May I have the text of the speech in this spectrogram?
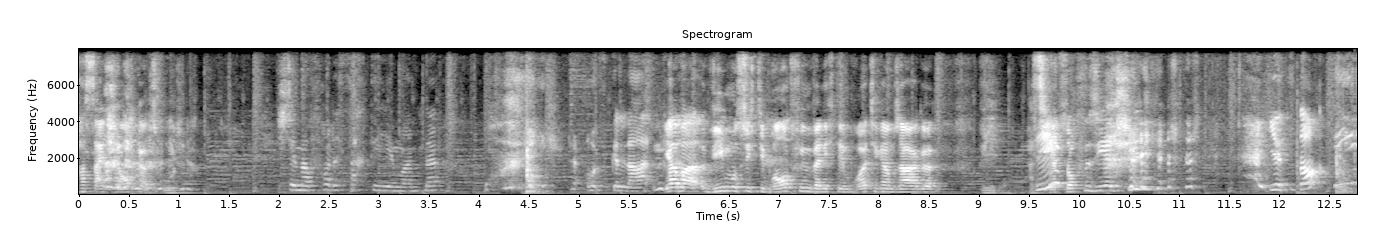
passt eigentlich auch ganz gut. Stell mal vor, das sagt dir jemand, ne? Ausgeladen. Ja, aber wie muss sich die Braut fühlen, wenn ich dem Bräutigam sage, wie? Hast du jetzt doch für sie entschieden? Jetzt doch die?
